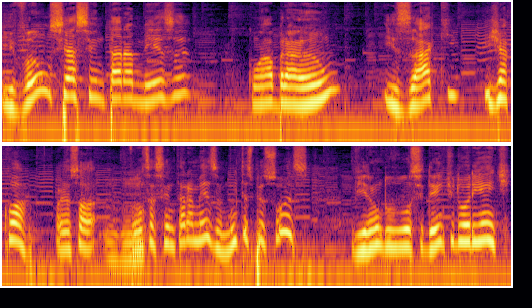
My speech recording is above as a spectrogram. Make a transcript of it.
e vão se assentar à mesa com Abraão, Isaac e Jacó. Olha só, vão se assentar à mesa. Muitas pessoas virão do Ocidente e do Oriente.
